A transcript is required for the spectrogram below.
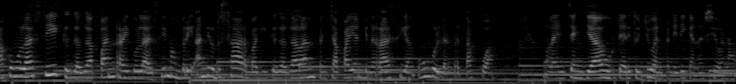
Akumulasi kegagapan regulasi memberi andil besar bagi kegagalan pencapaian generasi yang unggul dan bertakwa, melenceng jauh dari tujuan pendidikan nasional.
